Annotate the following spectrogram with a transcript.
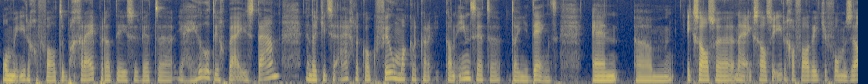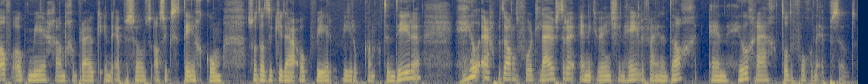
Om in ieder geval te begrijpen dat deze wetten ja, heel dichtbij je staan. En dat je ze eigenlijk ook veel makkelijker kan inzetten dan je denkt. En Um, ik, zal ze, nou ja, ik zal ze in ieder geval, weet je, voor mezelf ook meer gaan gebruiken in de episodes als ik ze tegenkom, zodat ik je daar ook weer, weer op kan attenderen. Heel erg bedankt voor het luisteren en ik wens je een hele fijne dag en heel graag tot de volgende episode.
